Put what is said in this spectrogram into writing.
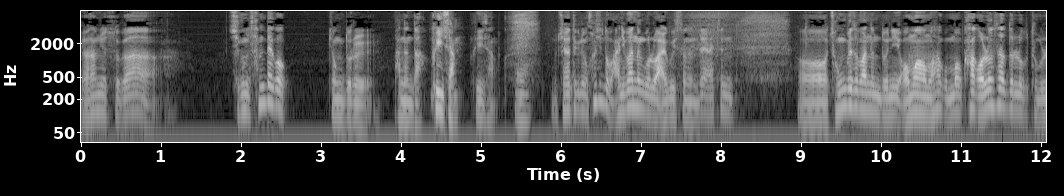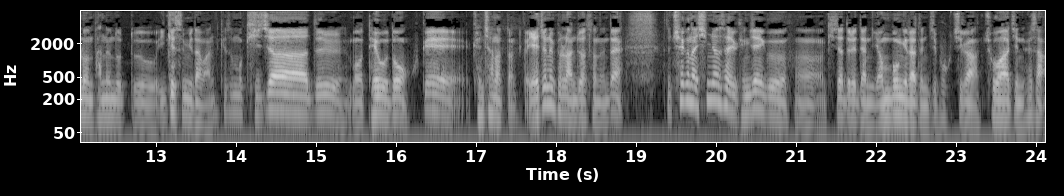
연합뉴스가 지금 300억 정도를 받는다. 그 이상. 그 이상. 네. 뭐 제가 듣기로는 훨씬 더 많이 받는 걸로 알고 있었는데 하여튼 어, 정부에서 받는 돈이 어마어마하고, 뭐, 각 언론사들로부터 물론 받는 돈도 있겠습니다만, 그래서 뭐, 기자들, 뭐, 대우도 꽤 괜찮았던, 그러니까 예전엔 별로 안 좋았었는데, 최근 한 10년 사이에 굉장히 그, 어, 기자들에 대한 연봉이라든지 복지가 좋아진 회사,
